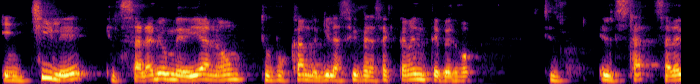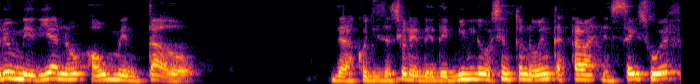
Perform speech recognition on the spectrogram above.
en Chile el salario mediano, estoy buscando aquí la cifra exactamente, pero el salario mediano ha aumentado de las cotizaciones desde 1990 estaba en 6 UF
